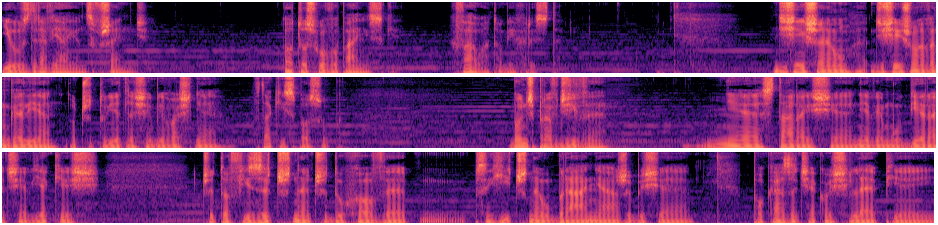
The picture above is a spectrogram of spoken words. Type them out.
i uzdrawiając wszędzie. Oto słowo Pańskie. Chwała Tobie, Chryste. Dzisiejszą, dzisiejszą Ewangelię odczytuję dla siebie właśnie w taki sposób. Bądź prawdziwy. Nie staraj się, nie wiem, ubierać się w jakieś, czy to fizyczne, czy duchowe, psychiczne ubrania, żeby się pokazać jakoś lepiej,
